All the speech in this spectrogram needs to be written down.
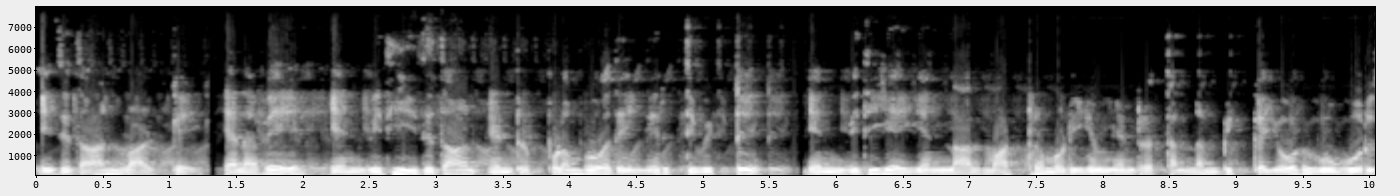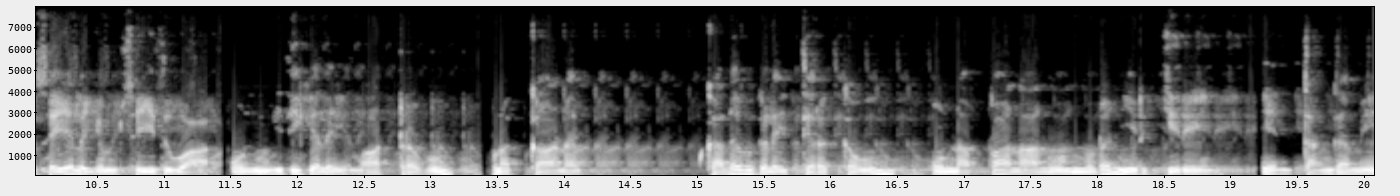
இதுதான் வாழ்க்கை. எனவே என் விதி இதுதான் என்று புலம்புவதை நிறுத்திவிட்டு என் விதியை என்னால் மாற்ற முடியும் என்ற தன்னம்பிக்கையோடு ஒவ்வொரு செயலையும் செய்து வா. உன் விதிகளை மாற்றவும் உனக்கான கதவுகளை திறக்கவும் உன் அப்பா நான் உன்னுடன் இருக்கிறேன். என் தங்கமே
